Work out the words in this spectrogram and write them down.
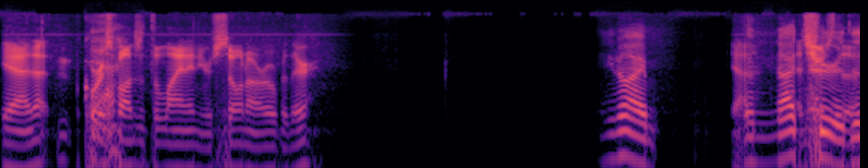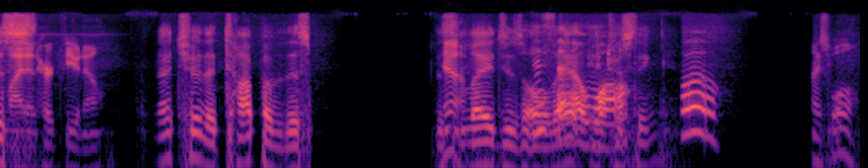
Yeah, that m- corresponds with the line in your sonar over there. You know, I'm, Yeah. I'm not and sure there's the this, line in Herc view now. not sure the top of this, this Yeah. ledge is all Is that that wall? interesting. Whoa. Nice wall.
